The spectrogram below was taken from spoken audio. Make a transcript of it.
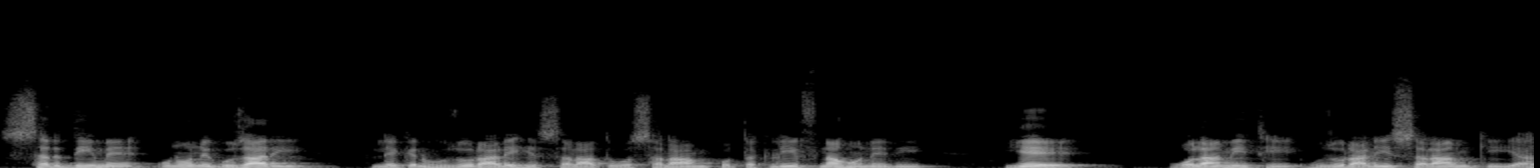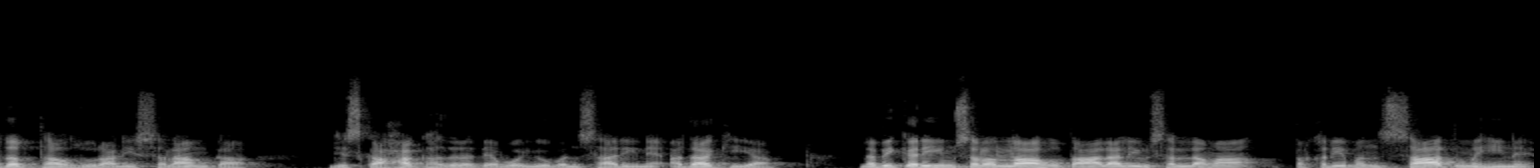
सर्दी में उन्होंने गुजारी, लेकिन हुजूर सलात सलाम को तकलीफ़ ना होने दी। ये ग़ुलामी थी हुजूर अली सलाम की, ये अदब था हुजूर अली सलाम का, जिसका हक़ हज़रत अबू अयूब अंसारी ने अदा किया। नबी करीम सल्लल्लाहु अलैहि वसल्लम तकरीबन सात महीने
